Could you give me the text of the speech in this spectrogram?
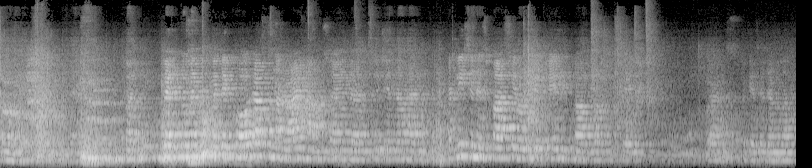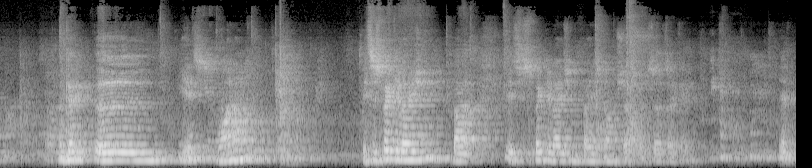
uh, but when, when, when they called to Narayana saying that Vijendra had, at least in his past, he had already attained Bhava Bhakti whereas I I don't know not. So, Okay, uh, yes, why not? It's a speculation, but it's a speculation based on Shastra, so it's okay. Yeah.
